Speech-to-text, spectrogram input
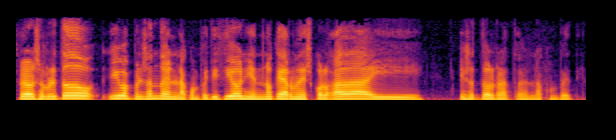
Pero sobre todo yo iba pensando en la competición y en no quedarme descolgada y eso todo el rato en la competición.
